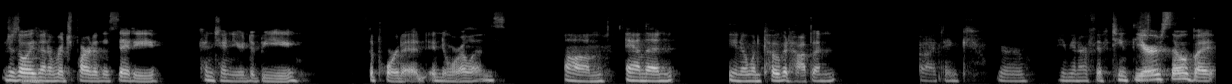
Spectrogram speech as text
which has always Hmm. been a rich part of the city, continued to be supported in New Orleans. Um, and then, you know, when COVID happened, I think we're maybe in our 15th year or so, but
